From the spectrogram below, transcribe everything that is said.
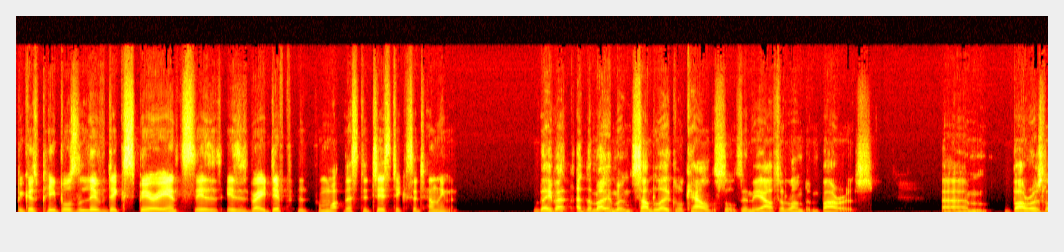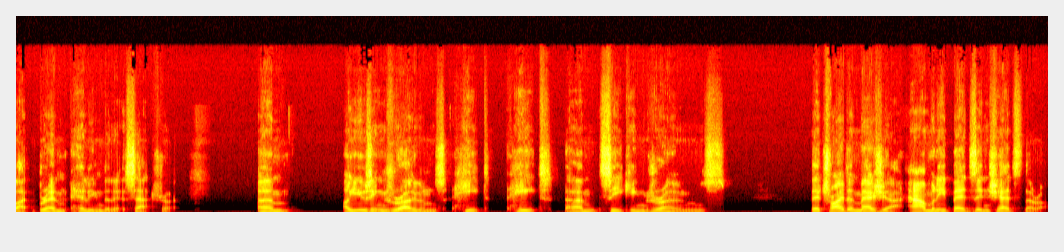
because people's lived experience is, is very different from what the statistics are telling them? They've at the moment some local councils in the outer London boroughs, um, boroughs like Brent, Hillingdon, etc., um, are using drones, heat heat um, seeking drones. They're trying to measure how many beds in sheds there are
